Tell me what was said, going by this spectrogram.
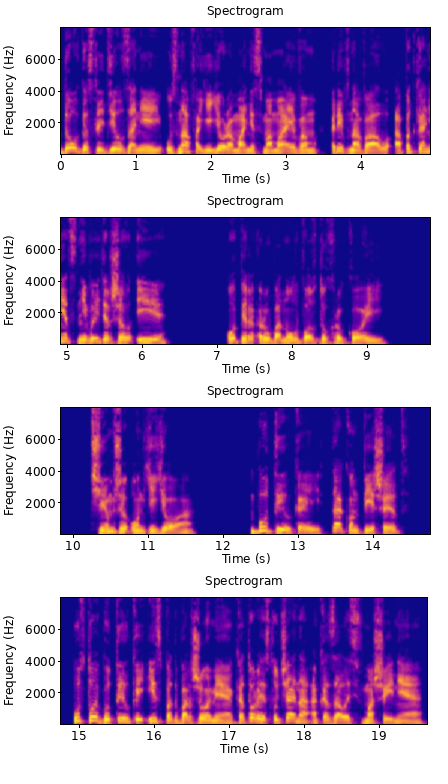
Долго следил за ней, узнав о ее романе с Мамаевым, ревновал, а под конец не выдержал и... Опер рубанул воздух рукой. Чем же он ее? Бутылкой, так он пишет. Пустой бутылкой из-под боржоми, которая случайно оказалась в машине.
